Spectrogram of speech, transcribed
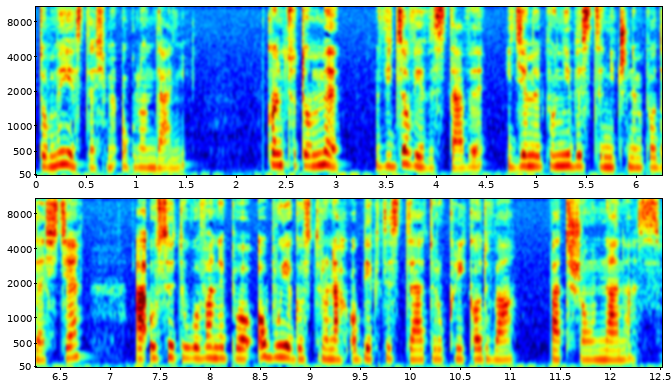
to my jesteśmy oglądani. W końcu to my, widzowie wystawy, idziemy po niby scenicznym podejście, a usytuowane po obu jego stronach obiekty z teatru Kriko 2 patrzą na nas.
